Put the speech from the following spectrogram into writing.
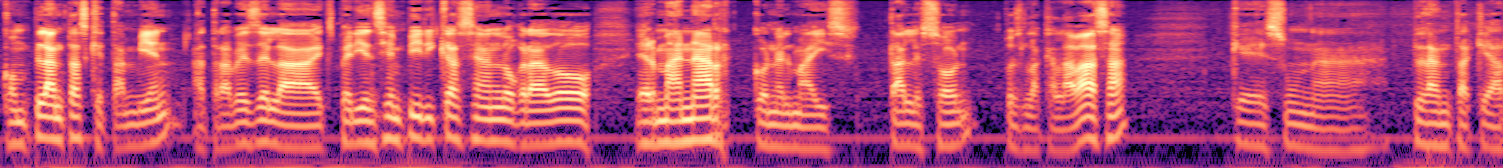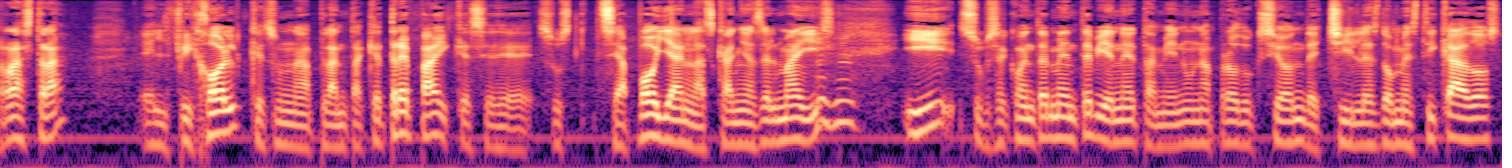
con plantas que también a través de la experiencia empírica se han logrado hermanar con el maíz. Tales son pues la calabaza, que es una planta que arrastra, el frijol, que es una planta que trepa y que se, se apoya en las cañas del maíz, y subsecuentemente viene también una producción de chiles domesticados,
